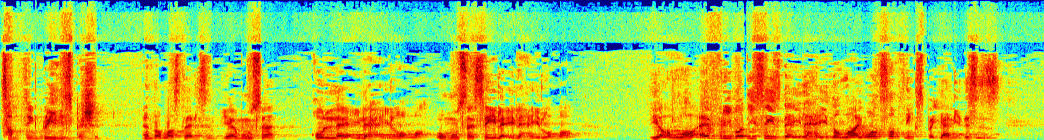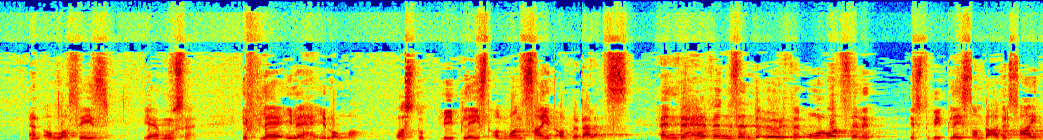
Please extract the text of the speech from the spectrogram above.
Something really special. And Allah tells him, Ya Musa, قل لا إله إلا الله. Oh Musa, say لا إله إلا الله. Ya Allah, everybody says لا إله إلا الله. I want something special. Yani this is... And Allah says, Ya Musa, if La ilaha illallah was to be placed on one side of the balance, and the heavens and the earth and all what's in it is to be placed on the other side,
